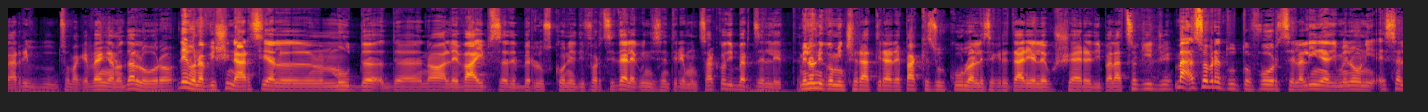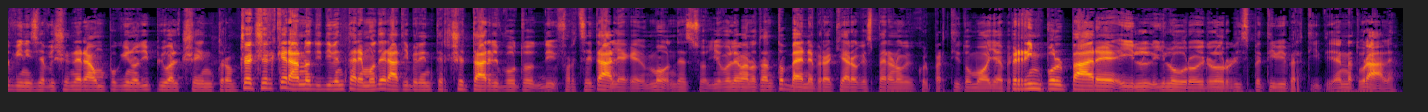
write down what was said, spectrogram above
arrivi, insomma, che vengano da loro, devono avvicinarsi al mood, de, no, alle vibes del Berlusconi e di Forza Italia, quindi sentiremo un sacco di barzellette. Meloni comincerà a tirare pacche sul culo alle segretarie e alle usciere di Palazzo Chigi, ma soprattutto forse la linea di Meloni e Salvini si avvicinerà un pochino di più al centro, cioè cercheranno di diventare moderati per intercettare il voto di Forza Italia, che adesso gli volevano tanto bene, però è chiaro che sperano che quel partito muoia per rimpolpare il, i, loro, i loro rispettivi partiti, è naturale.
